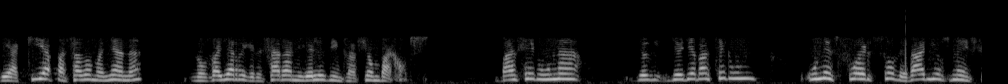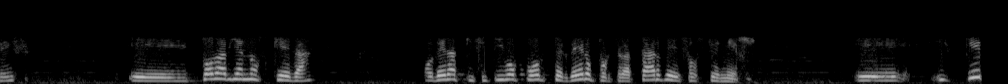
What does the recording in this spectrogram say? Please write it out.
de aquí a pasado mañana nos vaya a regresar a niveles de inflación bajos va a ser una, yo, yo ya va a ser un, un esfuerzo de varios meses. Eh, todavía nos queda poder adquisitivo por perder o por tratar de sostener. Eh, ¿qué,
